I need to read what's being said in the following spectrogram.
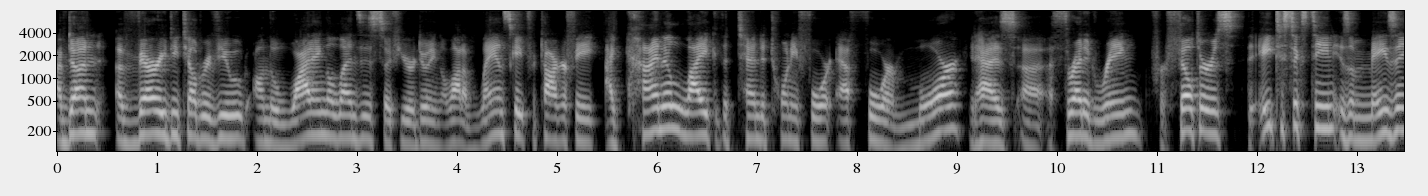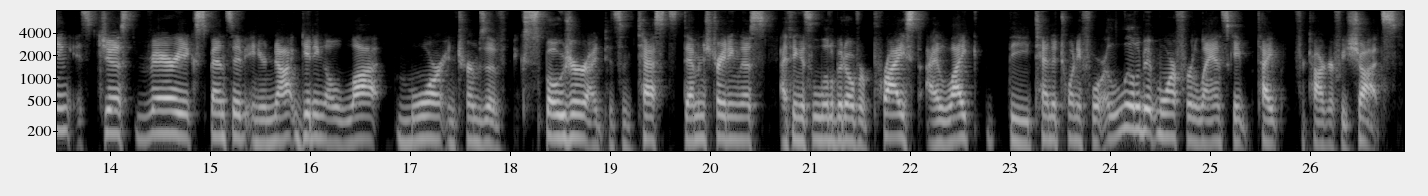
I've done a very detailed review on the wide angle lenses. So if you're doing a lot of landscape photography, I kind of like the 10 to 24 f4 more. It has uh, a threaded ring for filters. The 8 to 16 is amazing. It's just very expensive and you're not getting a lot more in terms of exposure. I did some tests demonstrating this. I think it's a little bit overpriced. I like the 10 to 24 a little bit more for landscape type photography shots.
